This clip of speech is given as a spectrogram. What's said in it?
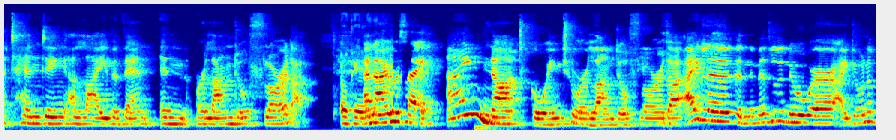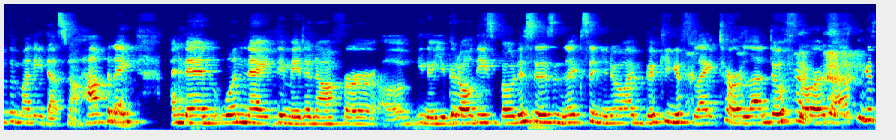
attending a live event in Orlando, Florida. Okay. And I was like, I'm not going to Orlando, Florida. I live in the middle of nowhere. I don't have the money. That's not happening. And then one night they made an offer of, you know, you get all these bonuses. And the next thing you know, I'm booking a flight to Orlando, Florida, because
